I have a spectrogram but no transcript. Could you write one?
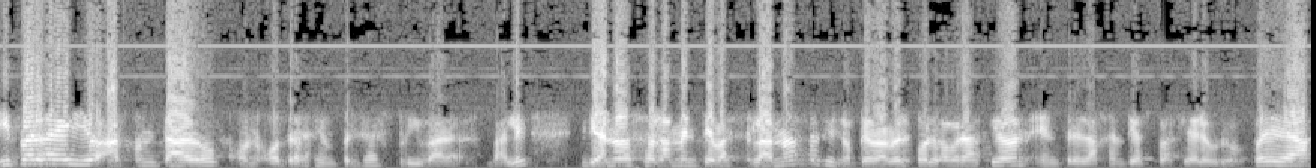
Y para ello ha contado con otras empresas privadas, ¿vale? Ya no solamente va a ser la NASA, sino que va a haber colaboración entre la Agencia Espacial Europea,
